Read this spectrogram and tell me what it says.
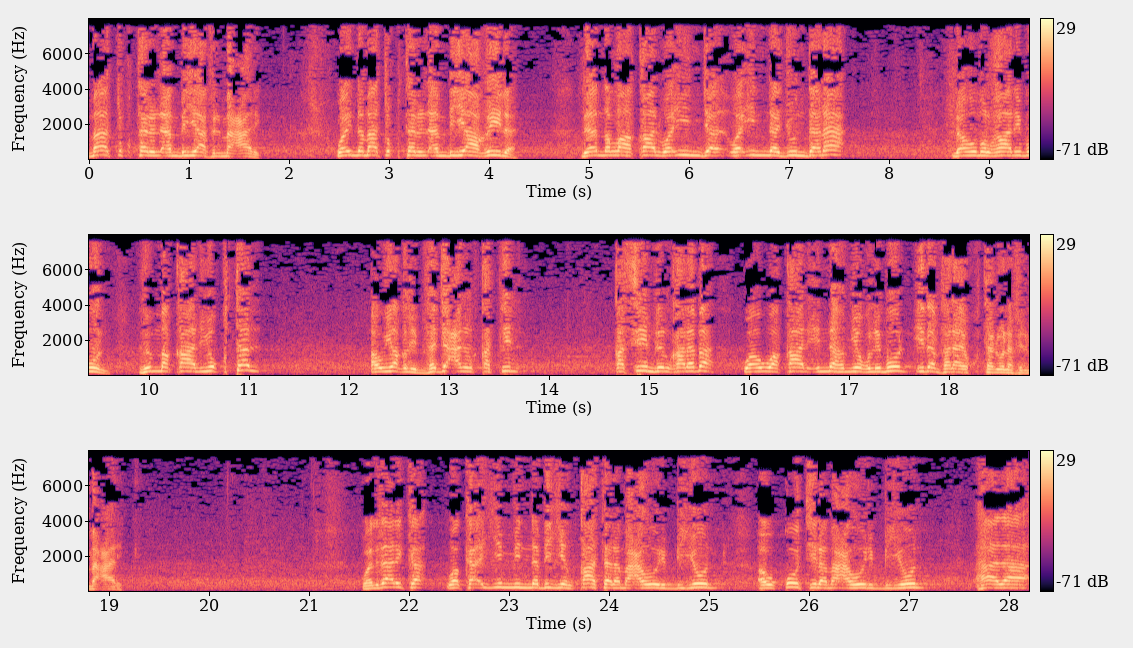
ما تقتل الأنبياء في المعارك وإنما تقتل الأنبياء غيلة لأن الله قال وإن, وإن جندنا لهم الغالبون. ثم قال يقتل أو يغلب. فجعل القتل قسيم للغلبة وهو قال إنهم يغلبون إذا فلا يقتلون في المعارك. ولذلك وكأي من نبي قاتل معه ربيون أو قتل معه ربيون. هذا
